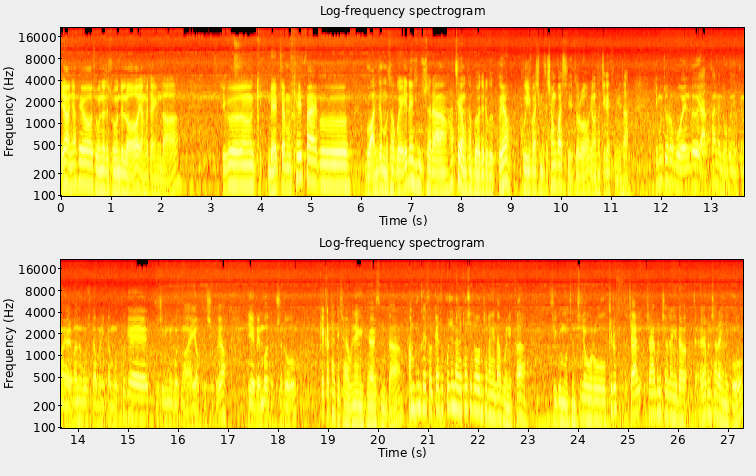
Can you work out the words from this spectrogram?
예 안녕하세요. 좋은 여자 좋은 딜러 양과장입니다. 지금 기- 매입자분 K5 뭐 완전 무사고의 1인 신주 차량 하체 영상 보여드리고 있고요. 구입하시면서 참고할 수 있도록 영상 찍겠습니다. 기본적으로 뭐 엔드 약간의 녹은 있지만 열받는 곳이다 보니까 뭐 크게 부식 있는 곳은 아예 없으시고요. 뒤에 멤버도 보셔도 깨끗하게 잘 운행이 되어 있습니다. 한 분께서 계속 꾸준하게 타시던 차량이다 보니까 지금 뭐 전체적으로 키로수도 짧, 짧은 차량이다 짧은 차량이고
